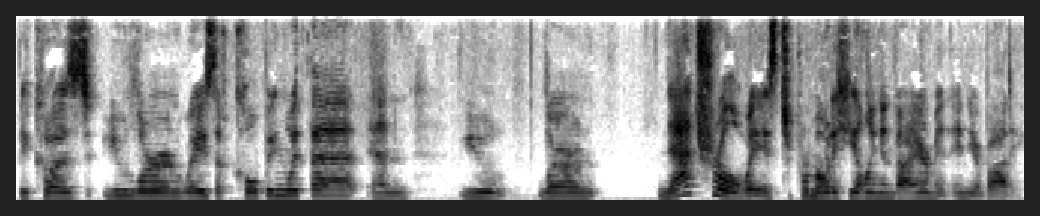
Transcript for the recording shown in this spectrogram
because you learn ways of coping with that and you learn natural ways to promote a healing environment in your body.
